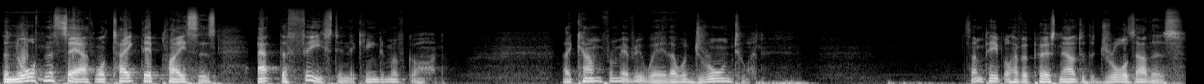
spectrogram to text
the north and the south, and will take their places at the feast in the kingdom of God. They come from everywhere. They were drawn to it. Some people have a personality that draws others.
